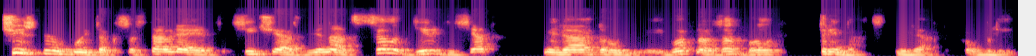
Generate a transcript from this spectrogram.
Чистый убыток составляет сейчас 12,9 миллиарда рублей. Год назад было 13 миллиардов рублей.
